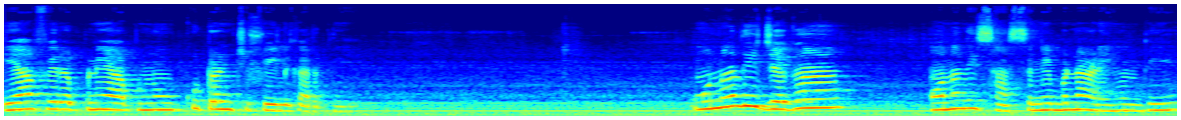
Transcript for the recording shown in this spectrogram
ਜਾਂ ਫਿਰ ਆਪਣੇ ਆਪ ਨੂੰ ਘੁਟਣ ਚ ਫੀਲ ਕਰਦੀ ਹੈ। ਉਹਨਾਂ ਦੀ ਜਗ੍ਹਾ ਉਹਨਾਂ ਦੀ ਸੱਸ ਨੇ ਬਣਾਣੀ ਹੁੰਦੀ ਹੈ।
